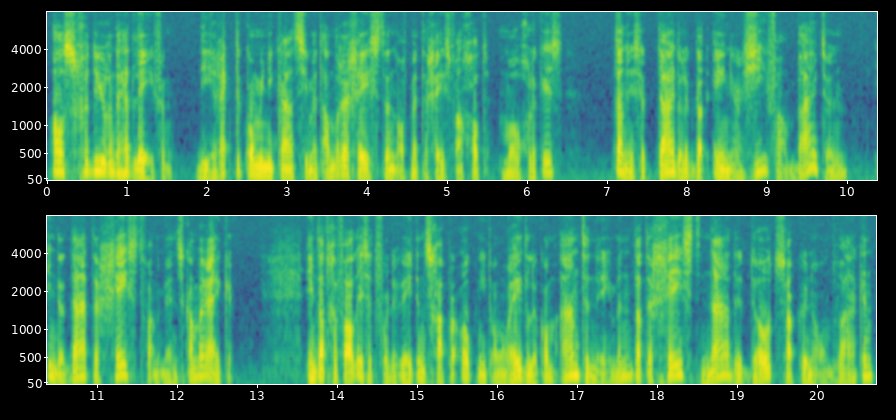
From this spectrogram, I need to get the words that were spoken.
als gedurende het leven directe communicatie met andere geesten of met de geest van God mogelijk is, dan is het duidelijk dat energie van buiten inderdaad de geest van de mens kan bereiken. In dat geval is het voor de wetenschapper ook niet onredelijk om aan te nemen dat de geest na de dood zou kunnen ontwaken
